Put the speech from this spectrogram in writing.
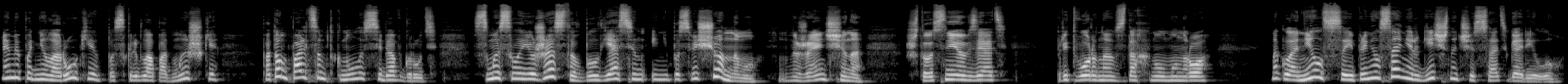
Эми подняла руки, поскребла подмышки, потом пальцем ткнула себя в грудь. Смысл ее жестов был ясен и непосвященному. «Женщина! Что с нее взять?» — притворно вздохнул Мунро. Наклонился и принялся энергично чесать гориллу.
